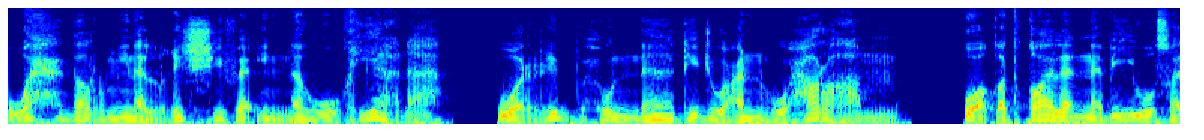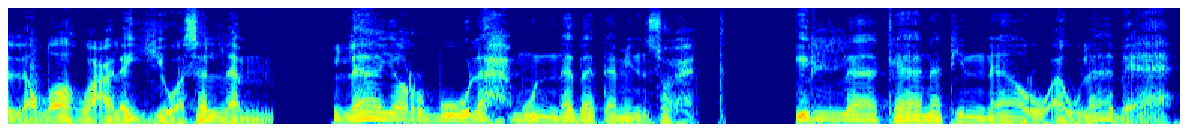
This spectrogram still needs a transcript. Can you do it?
واحذر من الغش فإنه خيانة والربح الناتج عنه حرام. وقد قال النبي صلى الله عليه وسلم لا يربو لحم النبت من سحت إلا كانت النار أولى به.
